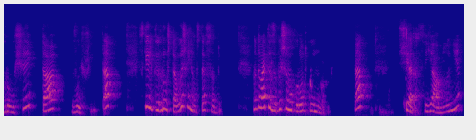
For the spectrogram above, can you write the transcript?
груші та вишні. Так? Скільки груш та вишень росте в саду? Ну, давайте запишемо коротку умову. Так? Ще раз, яблуні.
